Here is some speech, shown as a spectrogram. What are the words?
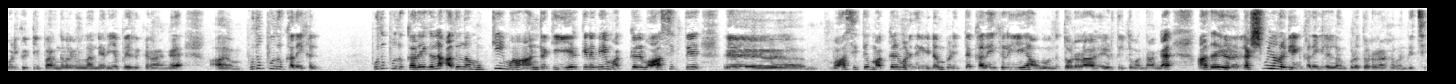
கொடி கொடிக்கட்டி பறந்தவர்கள்லாம் நிறைய பேர் இருக்கிறாங்க. புது புது கதைகள் புது புது கதைகள் அதெல்லாம் முக்கியமாக அன்றைக்கு ஏற்கனவே மக்கள் வாசித்து வாசித்து மக்கள் மனதில் இடம் பிடித்த கதைகளையே அவங்க வந்து தொடராக எடுத்துக்கிட்டு வந்தாங்க. அது லக்ஷ்மி அவர்களின் கதைகள் எல்லாம் கூட தொடராக வந்துச்சு.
